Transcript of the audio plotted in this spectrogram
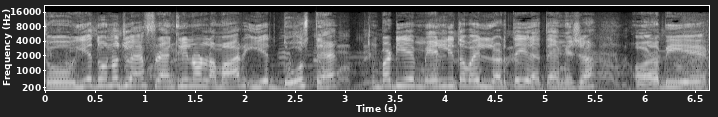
तो ये दोनों जो है फ्रैंकलिन और लमार ये दोस्त हैं बट ये मेनली तो भाई लड़ते ही रहते हैं हमेशा। और अभी ये,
